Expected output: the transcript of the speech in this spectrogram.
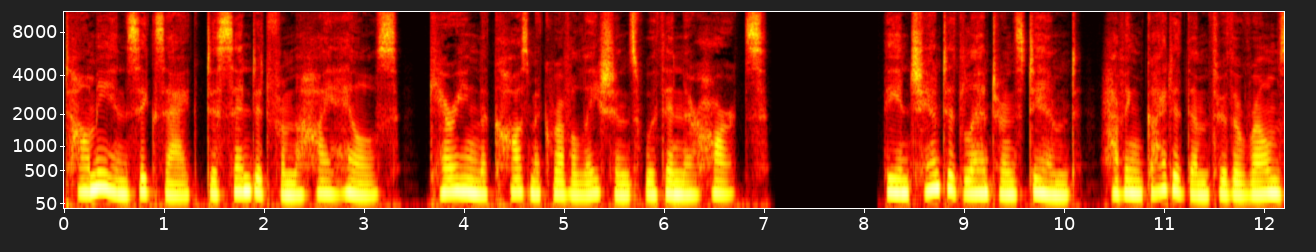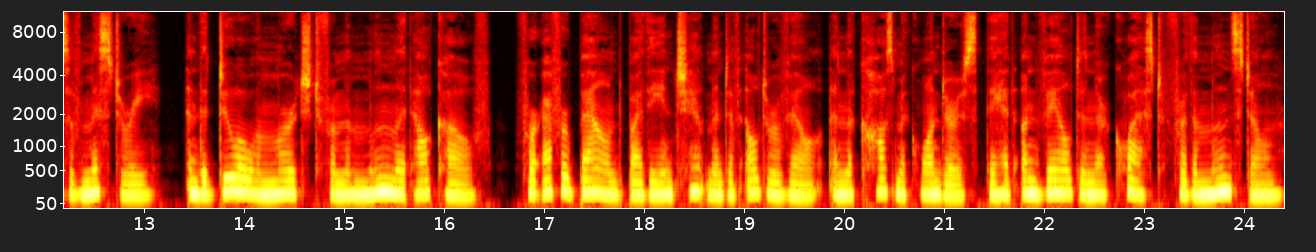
Tommy and Zigzag descended from the high hills, carrying the cosmic revelations within their hearts. The enchanted lanterns dimmed, having guided them through the realms of mystery, and the duo emerged from the moonlit alcove, forever bound by the enchantment of Elderville and the cosmic wonders they had unveiled in their quest for the Moonstone.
